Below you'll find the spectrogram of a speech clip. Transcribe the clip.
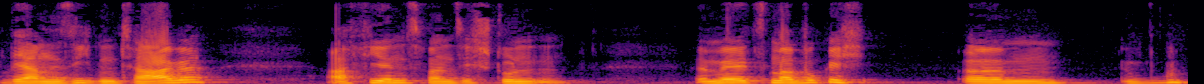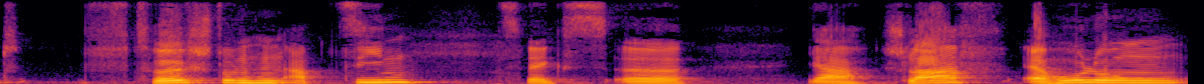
wir haben sieben Tage, a 24 Stunden. Wenn wir jetzt mal wirklich ähm, gut zwölf Stunden abziehen, zwecks äh, ja, Schlaf, Erholung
